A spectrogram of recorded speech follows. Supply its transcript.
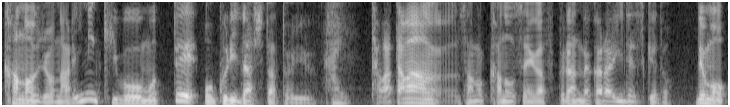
彼女なりに希望を持って送り出したという。はい。たまたまその可能性が膨らんだからいいですけどでも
